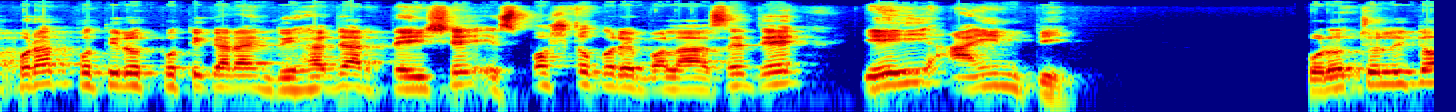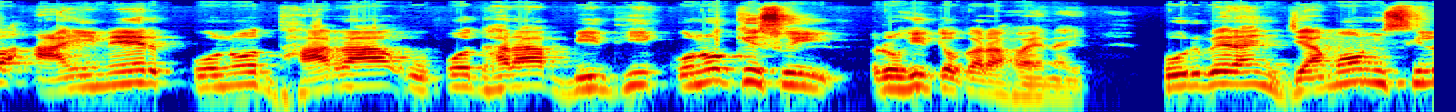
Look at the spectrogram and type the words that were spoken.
অপরাধ প্রতিরোধ প্রতিকার আইন দুই হাজার তেইশে স্পষ্ট করে বলা আছে যে, এই আইনটি প্রচলিত আইনের কোনো ধারা, উপধারা, বিধি কোনো কিছুই রহিত করা হয় নাই। পূর্বের আইন যেমন ছিল,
